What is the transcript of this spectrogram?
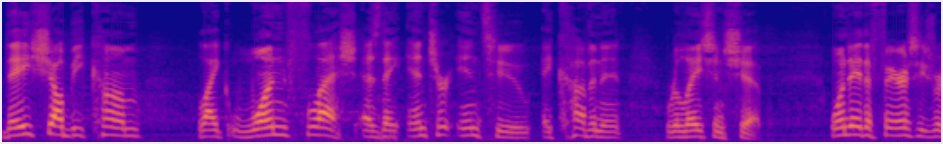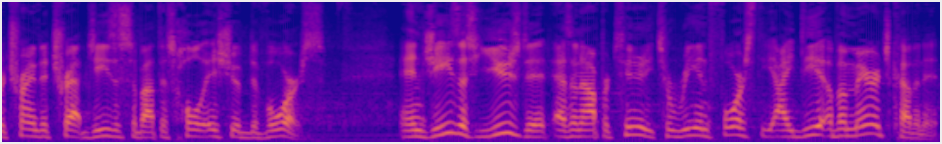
They shall become like one flesh as they enter into a covenant relationship. One day, the Pharisees were trying to trap Jesus about this whole issue of divorce. And Jesus used it as an opportunity to reinforce the idea of a marriage covenant.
